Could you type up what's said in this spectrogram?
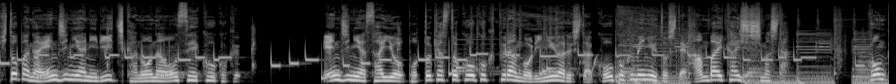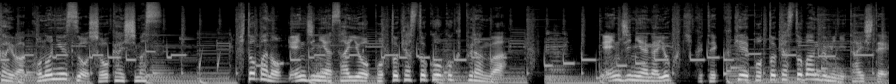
ピトパがエンジニアにリーチ可能な音声広告。エンジニア採用ポッドキャスト広告プランをリニューアルした広告メニューとして販売開始しました。今回はこのニュースを紹介します。ピトパのエンジニア採用ポッドキャスト広告プランはエンジニアがよく聞くテック系ポッドキャスト番組に対して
